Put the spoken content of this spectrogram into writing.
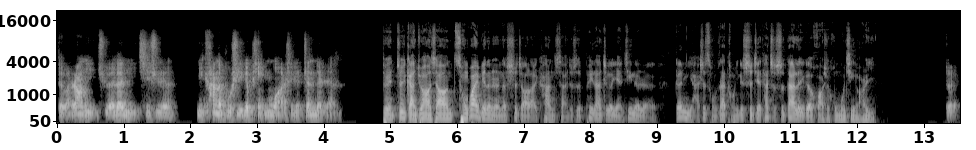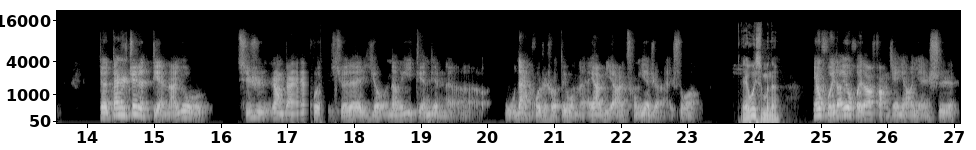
对吧？让你觉得你其实。你看的不是一个屏幕，而是一个真的人。对，就感觉好像从外边的人的视角来看起来，就是佩戴这个眼镜的人跟你还是存在同一个世界，他只是戴了一个滑雪护目镜而已。对，对，但是这个点呢，又其实让大家会觉得有那么一点点的无奈，或者说对我们 AR VR 从业者来说，哎，为什么呢？因为回到又回到坊间谣言是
